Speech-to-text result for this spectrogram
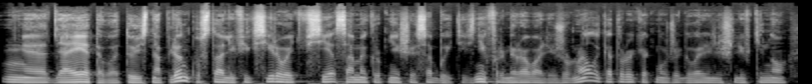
э, для этого. То есть на пленку стали фиксировать все самые крупнейшие события. Из них формировали журналы, которые, как мы уже говорили, шли в кино –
